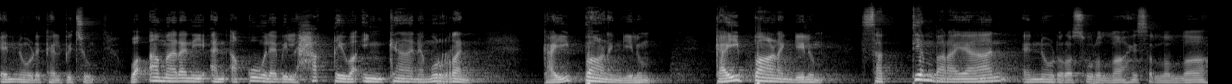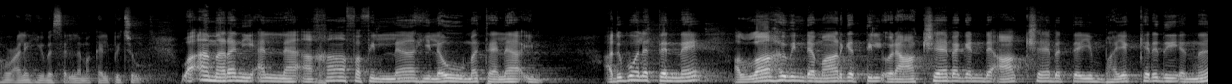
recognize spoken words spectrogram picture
എന്നോട് കൽപ്പിച്ചു. വഅമറനി അമറനി അൻ ബിൽ വ കയ്പാണെങ്കിലും കയ്പാണെങ്കിലും സത്യം പറയാൻ എന്നോട് റസൂലുള്ളാഹി സ്വല്ലല്ലാഹു അലൈഹി വസല്ലമ കൽപ്പിച്ചു. വഅമറനി അമറനി അല്ല അഖാഫ ഫില്ലാഹി ലൗമത അതുപോലെ തന്നെ അള്ളാഹുവിന്റെ മാർഗത്തിൽ ഒരാക്ഷേപകന്റെ ആക്ഷേപത്തെയും ഭയക്കരുത് എന്ന്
